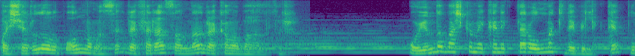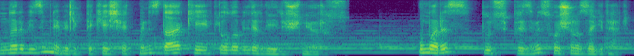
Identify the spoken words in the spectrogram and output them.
Başarılı olup olmaması referans alınan rakama bağlıdır. Oyunda başka mekanikler olmak ile birlikte bunları bizimle birlikte keşfetmeniz daha keyifli olabilir diye düşünüyoruz. Umarız bu sürprizimiz hoşunuza gider.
